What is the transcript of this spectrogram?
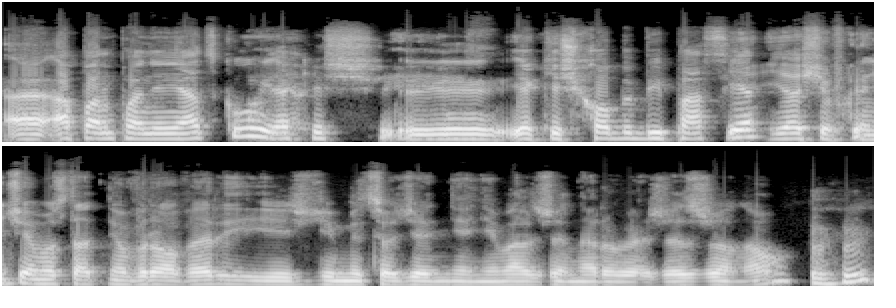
A, a pan, panie Jacku, jakieś, y, jakieś hobby, pasje? Ja się wkręciłem ostatnio w rower i jeździmy codziennie niemalże na rowerze z żoną. Mhm.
